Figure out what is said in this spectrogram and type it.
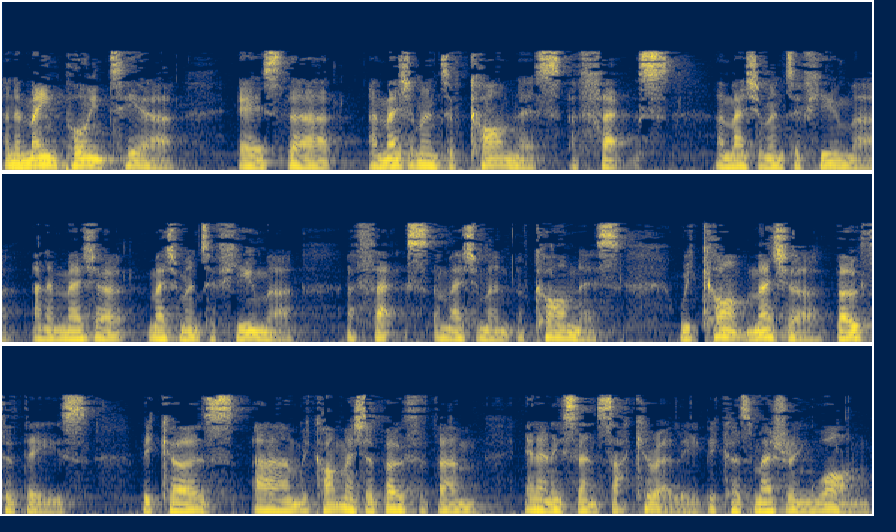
And the main point here is that a measurement of calmness affects a measurement of humour, and a measure, measurement of humour affects a measurement of calmness. We can't measure both of these because um, we can't measure both of them in any sense accurately because measuring one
